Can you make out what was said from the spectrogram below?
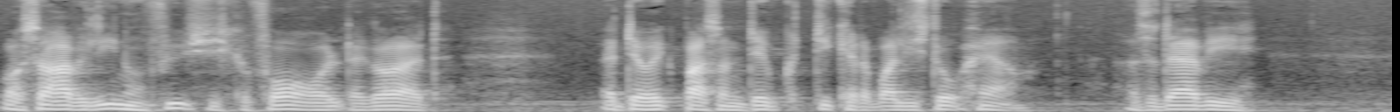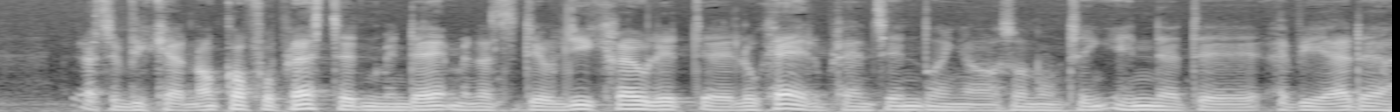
Og så har vi lige nogle fysiske forhold, der gør, at, at det jo ikke bare sådan, det, de kan da bare lige stå her. Altså der er vi, altså vi kan nok godt få plads til den en dag, men altså det er jo lige kræve lidt øh, lokalplansændringer og sådan nogle ting, inden at, øh, at vi er der.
